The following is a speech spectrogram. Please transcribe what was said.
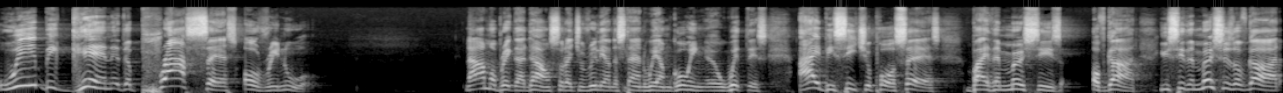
we begin the process of renewal. Now, I'm going to break that down so that you really understand where I'm going uh, with this. I beseech you, Paul says, by the mercies of God. You see, the mercies of God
